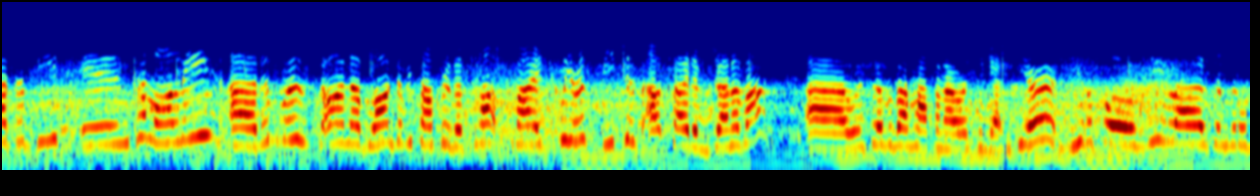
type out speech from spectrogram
At the beach in Camogli. Uh, this was on a blog that we saw for the top five clearest beaches outside of Genova. Uh, we drove about half an hour to get here. Beautiful villas and little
